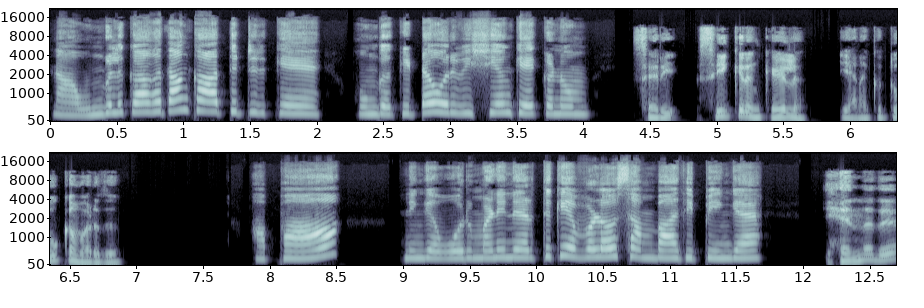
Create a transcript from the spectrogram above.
நான் உங்களுக்காக தான் காத்துட்டு இருக்கேன் உங்ககிட்ட ஒரு விஷயம் கேட்கணும் சரி சீக்கிரம் கேளு. எனக்கு தூக்கம் வருது. அப்பா நீங்க ஒரு மணி நேரத்துக்கு எவ்வளவு சம்பாதிப்பீங்க? என்னது?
